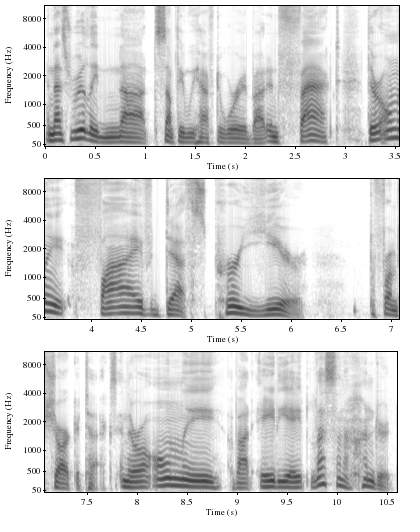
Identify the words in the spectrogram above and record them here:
And that's really not something we have to worry about. In fact, there are only five deaths per year from shark attacks. And there are only about 88, less than 100,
